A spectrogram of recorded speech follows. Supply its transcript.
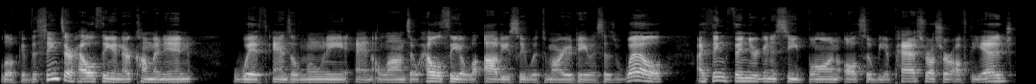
look, if the Saints are healthy and they're coming in with Anzalone and Alonso healthy, obviously with Demario Davis as well, I think then you're going to see Baun also be a pass rusher off the edge,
